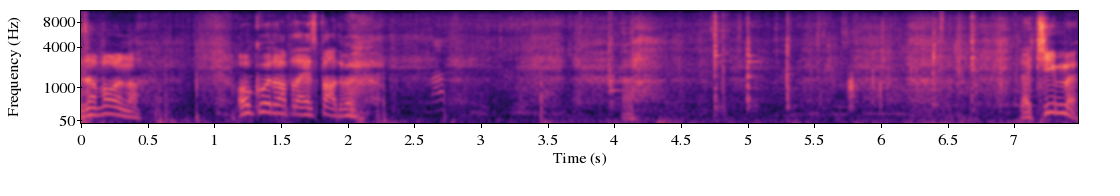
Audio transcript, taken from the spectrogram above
Za wolno. O kurwa, prawie spadłem. Lecimy.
